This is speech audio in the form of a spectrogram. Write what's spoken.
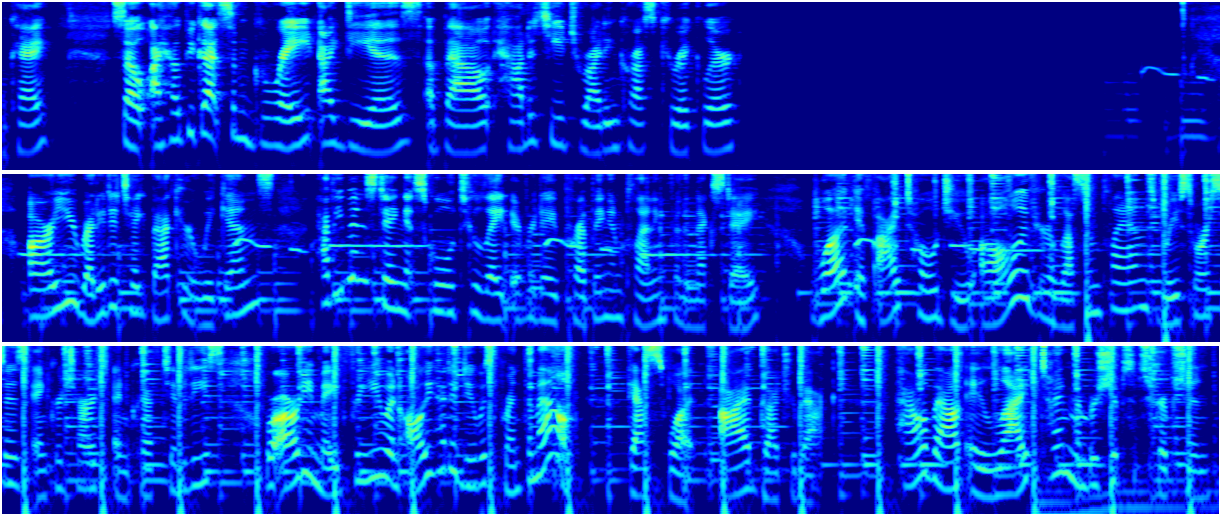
Okay so i hope you got some great ideas about how to teach writing cross curricular Are you ready to take back your weekends? Have you been staying at school too late every day prepping and planning for the next day? What if I told you all of your lesson plans, resources, anchor charts, and craftivities were already made for you and all you had to do was print them out? Guess what? I've got your back. How about a lifetime membership subscription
